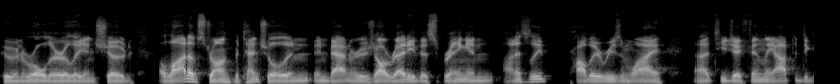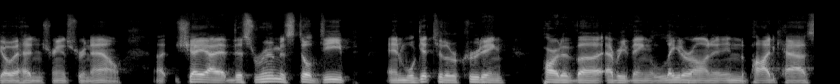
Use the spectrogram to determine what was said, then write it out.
who enrolled early and showed a lot of strong potential in, in Baton Rouge already this spring. And honestly, probably a reason why uh, TJ Finley opted to go ahead and transfer now. Uh, Shea, I, this room is still deep, and we'll get to the recruiting part of uh, everything later on in the podcast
